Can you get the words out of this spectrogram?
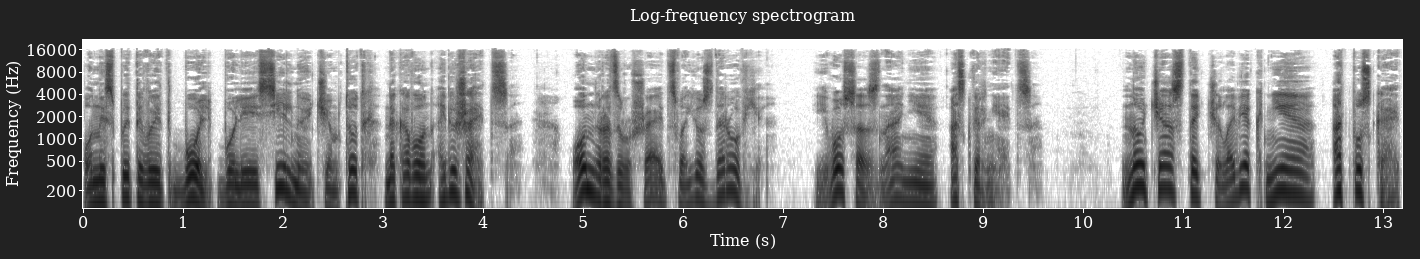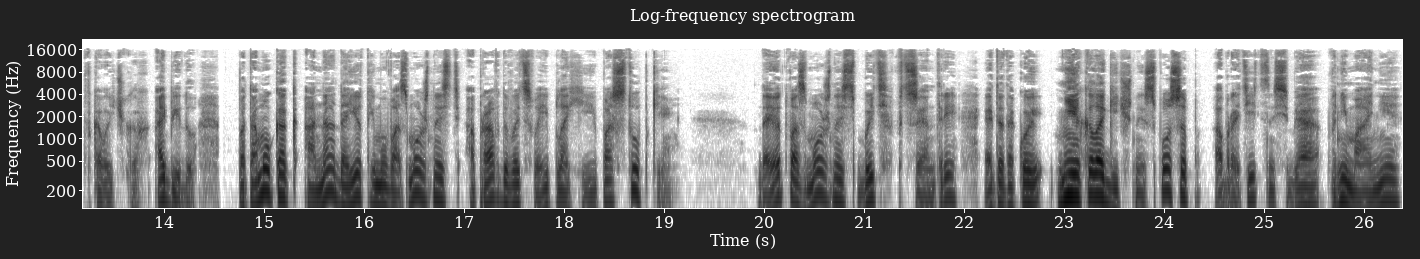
Он испытывает боль более сильную, чем тот, на кого он обижается. Он разрушает свое здоровье. Его сознание оскверняется. Но часто человек не «отпускает» в кавычках обиду, потому как она дает ему возможность оправдывать свои плохие поступки. Дает возможность быть в центре — это такой неэкологичный способ обратить на себя внимание,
